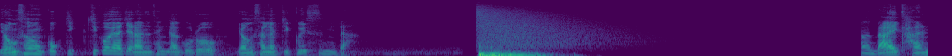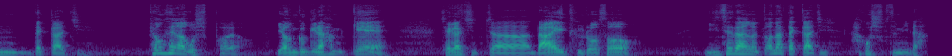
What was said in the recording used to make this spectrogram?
영상은 꼭 찍, 찍어야지 라는 생각으로 영상을 찍고 있습니다. 아, 나이 간 데까지 평생 하고 싶어요. 연극이랑 함께 제가 진짜 나이 들어서 이 세상을 떠날 때까지 하고 싶습니다.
